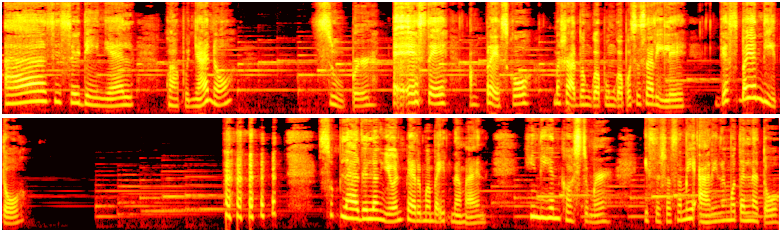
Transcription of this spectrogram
Ah, si Sir Daniel. Gwapo niya, no? Super. Eh, este, ang presko. Masyadong gwapong-gwapo sa sarili. Guess ba yan dito? Suplado lang yun pero mabait naman. Hindi yan customer. Isa siya sa may-ari ng motel na to.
